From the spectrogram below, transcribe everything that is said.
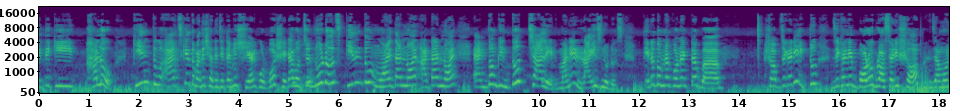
এতে কি ভালো? কিন্তু আজকে তোমাদের সাথে যেটা আমি শেয়ার করব সেটা হচ্ছে নুডলস কিন্তু ময়দার নয়, আটার নয়, একদম কিন্তু চালের মানে রাইস নুডলস এটা তোমরা কোনো একটা সব জায়গারই একটু যেখানে বড় গ্রসারি শপ যেমন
